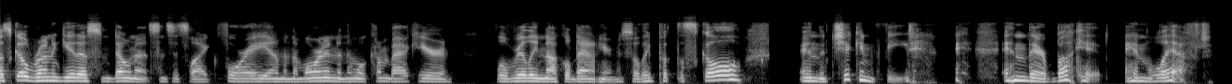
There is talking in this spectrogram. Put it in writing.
let's go run and get us some donuts since it's like 4 a.m. in the morning, and then we'll come back here and we'll really knuckle down here." And so they put the skull and the chicken feet in their bucket and left.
